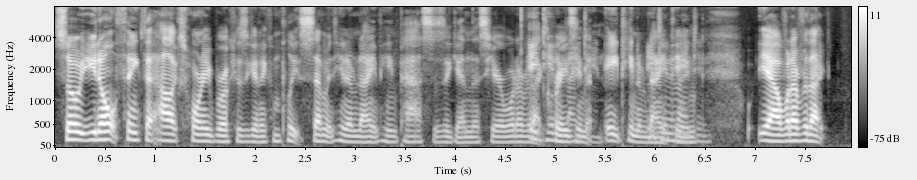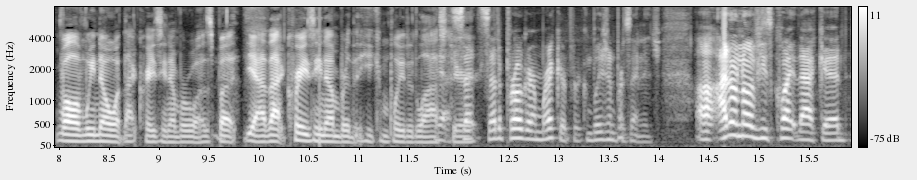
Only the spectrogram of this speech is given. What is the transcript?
So you don't think that Alex Hornibrook is going to complete 17 of 19 passes again this year, whatever that 18 of crazy 18 of 18 19. to 19. Yeah, whatever that well, we know what that crazy number was, but yeah, that crazy number that he completed last Yeah, year. set, set a program record for completion percentage. Uh, I don't know if he's quite that good.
